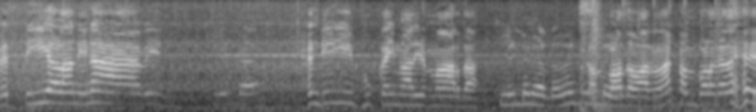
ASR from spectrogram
ਵੇ 30 ਵਾਲਾ ਨਹੀਂ ਨਾ ਵੀ ਠੰਡੀ ਜੀ ਫੂਕਾਂ ਹੀ ਮਾਰੀ ਮਾਰਦਾ। ਕੰਬਲ ਦਵਾ ਦੇਣਾ ਕੰਬਲ ਕਹਿੰਦੇ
